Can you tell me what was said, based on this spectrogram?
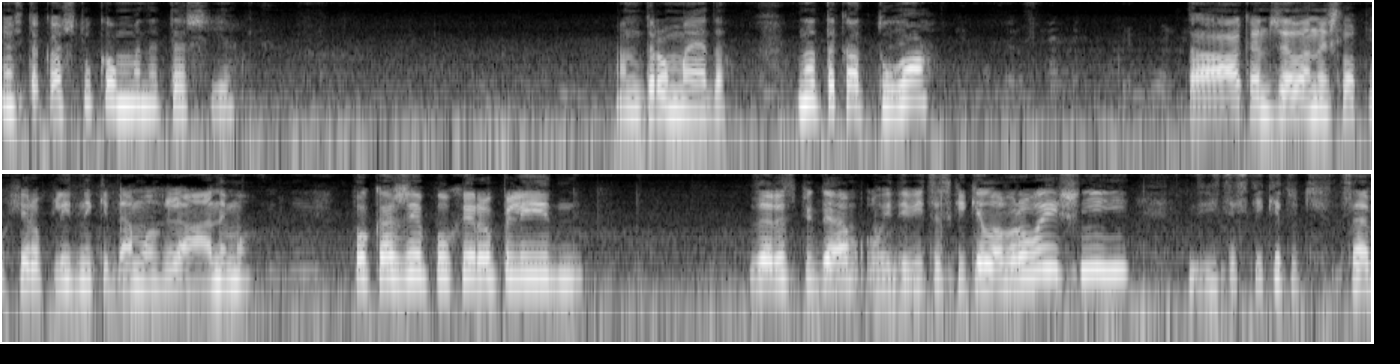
Ось така штука в мене теж є. Андромеда. Вона така туга. Так, Анжела знайшла похироплідник, ідемо глянемо. Покажи похироплідник. Зараз підемо. Ой, дивіться, скільки лавровишні. Дивіться, скільки тут це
